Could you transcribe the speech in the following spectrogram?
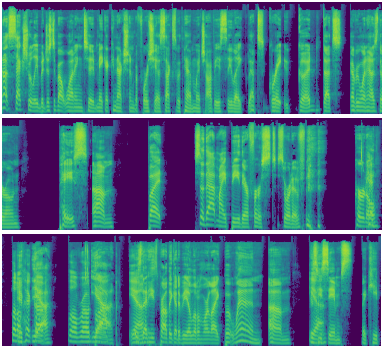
not sexually, but just about wanting to make a connection before she has sex with him, which obviously like that's great good. That's everyone has their own pace. Um but so that might be their first sort of hurdle. Little If- hiccup, yeah. Little roadblock. Yeah. Yeah, is that he's probably going to be a little more like, but when? Um, because Yeah. he seems like he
